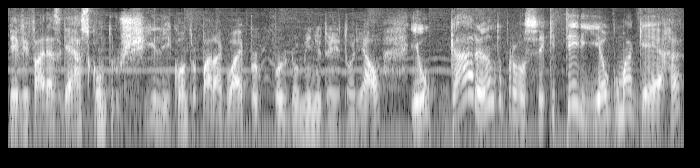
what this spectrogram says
teve várias guerras contra o Chile e contra o Paraguai por, por domínio territorial. Eu garanto pra você que teria alguma guerra,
